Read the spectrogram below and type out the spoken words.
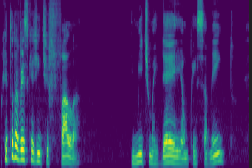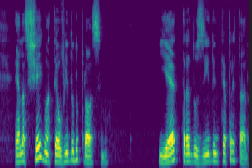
Porque toda vez que a gente fala, emite uma ideia, um pensamento, elas chegam até o ouvido do próximo e é traduzido e interpretado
